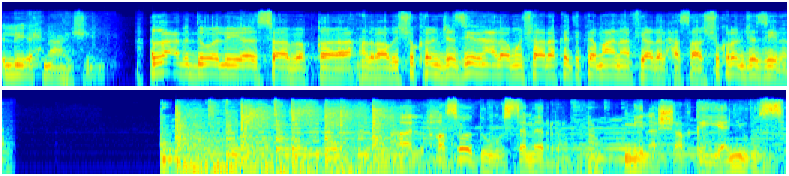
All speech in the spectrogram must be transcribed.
اللي إحنا عايشين. اللاعب الدولي السابق أحمد راضي شكرا جزيلا على مشاركتك معنا في هذا الحصاد. شكرا جزيلا. الحصاد مستمر. من الشرقية نيوز.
